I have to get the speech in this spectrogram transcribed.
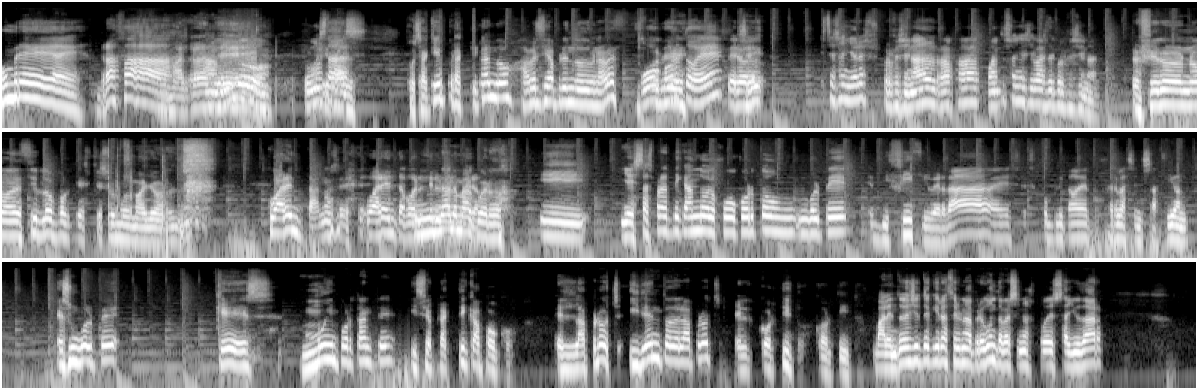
Hombre, Rafa, Más grande. amigo, ¿cómo estás? Pues aquí practicando, a ver si aprendo de una vez. Juego corto, ¿eh? Pero Sí. este señor es profesional, Rafa. ¿Cuántos años llevas de profesional? Prefiero no decirlo porque es que soy muy mayor. 40, no sé. 40, por No, no me acuerdo. Y, y estás practicando el juego corto, un, un golpe difícil, ¿verdad? Es, es complicado de coger la sensación. Es un golpe que es muy importante y se practica poco. El approach y dentro del approach el cortito. cortito. Vale, entonces yo te quiero hacer una pregunta, a ver si nos puedes ayudar.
